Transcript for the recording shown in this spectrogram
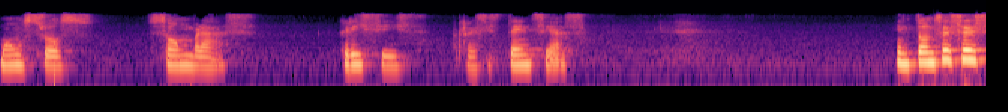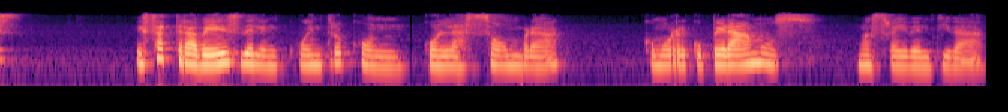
monstruos, sombras, crisis, resistencias. Entonces es, es a través del encuentro con, con la sombra como recuperamos nuestra identidad.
